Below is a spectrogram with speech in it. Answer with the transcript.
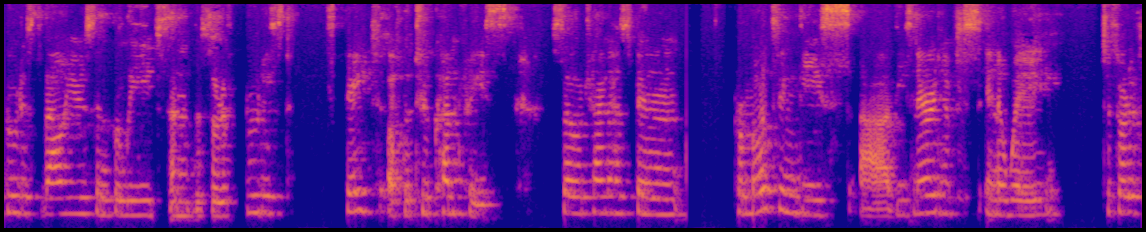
Buddhist values and beliefs and the sort of Buddhist state of the two countries. So, China has been promoting these uh, these narratives in a way to sort of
